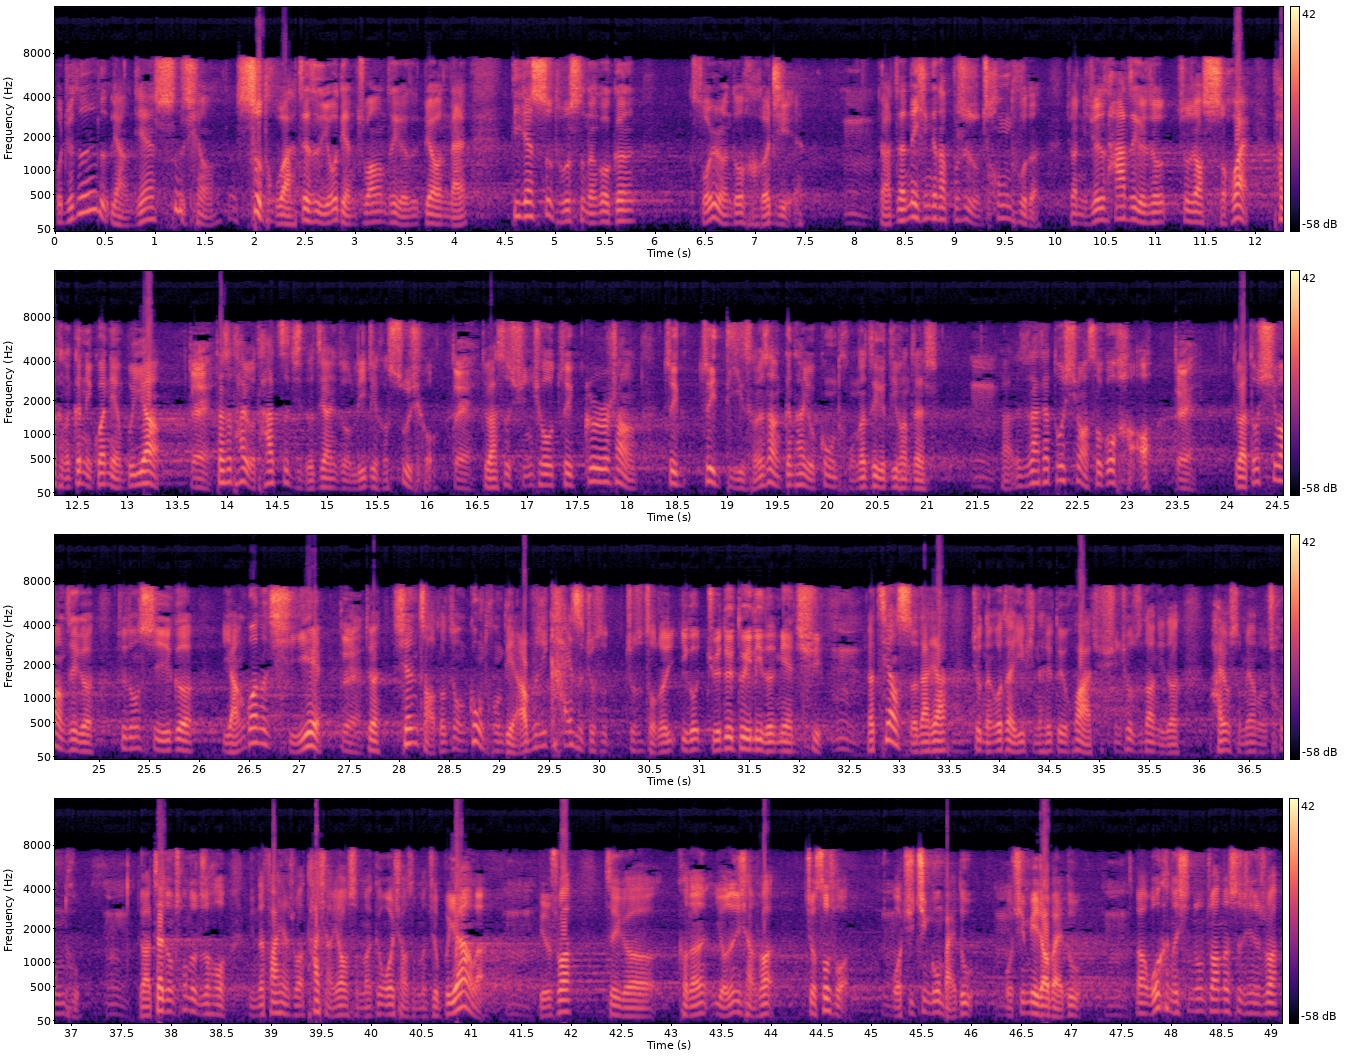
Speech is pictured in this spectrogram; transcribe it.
我觉得两件事情，试图啊，这是有点装，这个是比较难。第一件试图是能够跟所有人都和解，嗯，对吧？在内心跟他不是有冲突的，对吧？你觉得他这个就就叫使坏，他可能跟你观点不一样，对，但是他有他自己的这样一种理解和诉求，对，对吧？是寻求最根儿上、最最底层上跟他有共同的这个地方在，嗯，啊，大家都希望收购好，对，对吧？都希望这个最终是一个阳光的企业，对，对，先找到这种共同点，而不是一开始就是就是走到一个绝对对立的面去，嗯，那这样使得大家就能够在一个平台去对话，去寻求知道你的还有什么样的冲突，嗯，对吧？在这种冲突之后，你能发现说他想要什么跟我想什么就不一样了，嗯，比如说这个可能有人就想说就搜索，我去进攻百度，嗯我去灭掉百度，嗯，啊，我可能心中装的事情是说，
